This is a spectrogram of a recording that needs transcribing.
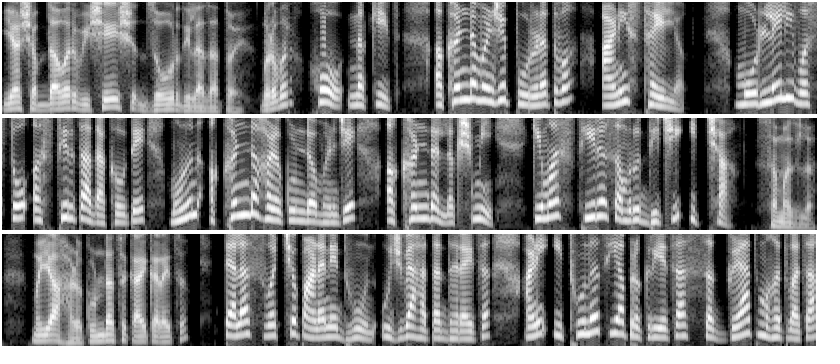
या शब्दावर विशेष जोर दिला जातोय बरोबर? हो नक्कीच. अखंड म्हणजे पूर्णत्व आणि स्थैर्य. मोडलेली वस्तू अस्थिरता दाखवते म्हणून अखंड हळकुंड म्हणजे अखंड लक्ष्मी किंवा स्थिर समृद्धीची इच्छा. समजलं. मग या हळकुंडाचं काय करायचं? त्याला स्वच्छ पाण्याने धुवून उजव्या हातात धरायचं आणि इथूनच या प्रक्रियेचा सगळ्यात महत्त्वाचा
